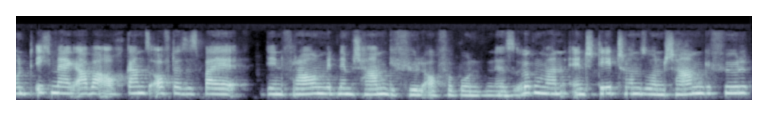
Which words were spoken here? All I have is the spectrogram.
Und ich merke aber auch ganz oft, dass es bei den Frauen mit einem Schamgefühl auch verbunden ist. Mhm. Irgendwann entsteht schon so ein Schamgefühl,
